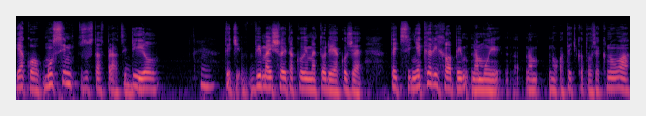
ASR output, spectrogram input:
jako musím zůstat v práci, deal. Hmm. Teď vymýšlej takové metody, jako že teď si některý chlapy na můj, na, no a teďka to řeknu a,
